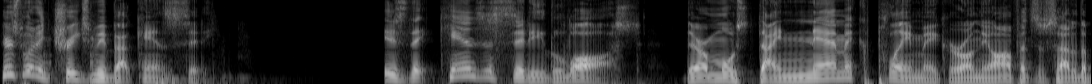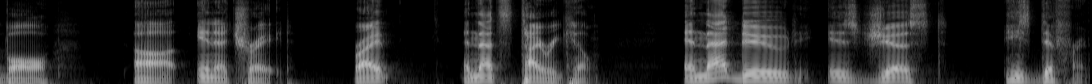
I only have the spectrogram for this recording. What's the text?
here's what intrigues me about Kansas City, is that Kansas City lost their most dynamic playmaker on the offensive side of the ball uh, in a trade, right? And that's Tyreek Hill. And that dude is just, he's different.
